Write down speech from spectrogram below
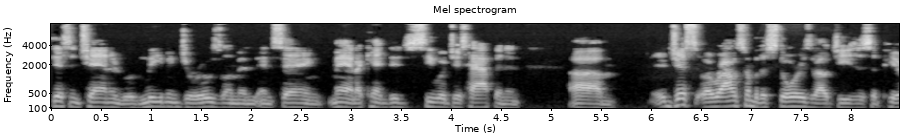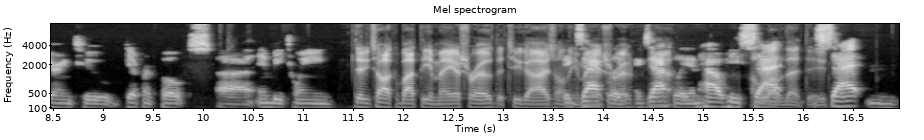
disenchanted with leaving Jerusalem and, and saying, "Man, I can't did see what just happened." And um, just around some of the stories about Jesus appearing to different folks uh, in between. Did he talk about the Emmaus Road, the two guys on exactly, the Emmaus Road? Exactly, yeah. and how he sat, sat and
